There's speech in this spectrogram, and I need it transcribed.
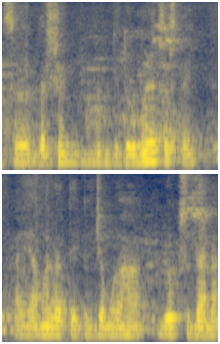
असं दर्शन म्हणणं म्हणजे दुर्मिळच असते आणि आम्हाला ते तुमच्यामुळं हा योगसुद्धा आला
